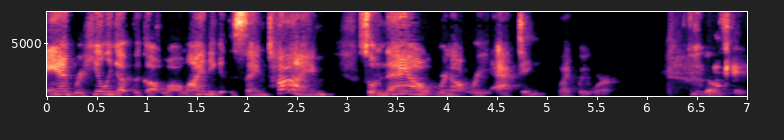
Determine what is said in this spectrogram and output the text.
And we're healing up the gut wall lining at the same time. So now we're not reacting like we were. Okay.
